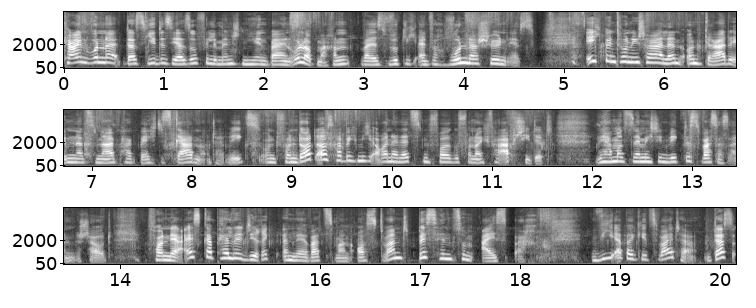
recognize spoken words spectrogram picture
Kein Wunder, dass jedes Jahr so viele Menschen hier in Bayern Urlaub machen, weil es wirklich einfach wunderschön ist. Ich bin Toni Scheuerlen und gerade im Nationalpark Berchtesgaden unterwegs. Und von dort aus habe ich mich auch in der letzten Folge von euch verabschiedet. Wir haben uns nämlich den Weg des Wassers angeschaut. Von der Eiskapelle direkt an der Watzmann-Ostwand bis hin zum Eisbach. Wie aber geht's weiter? Das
